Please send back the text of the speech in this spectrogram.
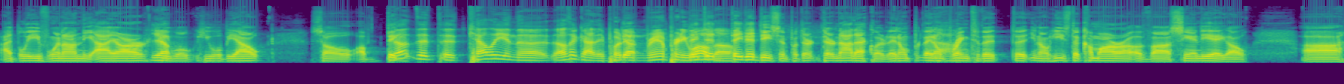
I believe, went on the IR. Yep. He will he will be out. So a big. The, the, the Kelley and the, the other guy they put Yep. in ran pretty they well did, though. They did decent, but they're they're not Ekeler. They don't they don't No. bring to the, the you know he's the Kamara of uh, San Diego. Uh,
